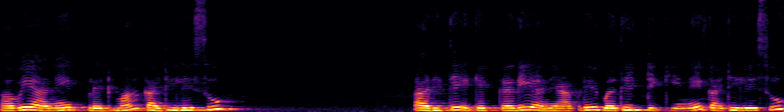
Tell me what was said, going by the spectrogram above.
હવે આને એક પ્લેટમાં કાઢી લઈશું આ રીતે એક એક કરી અને આપણે બધી જ ટીકીને કાઢી લઈશું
